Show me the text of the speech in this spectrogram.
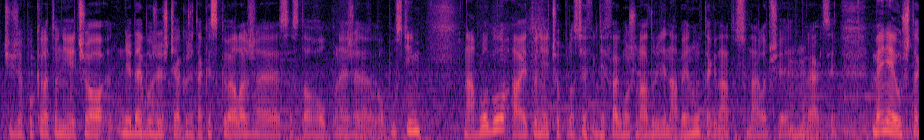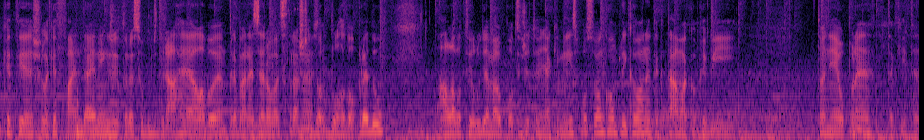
Čiže pokiaľ je to niečo, nedaj Bože ešte akože také skvelé, že sa z toho úplne že opustím na blogu a je to niečo proste, kde fakt môžu na druhý deň nabehnúť, tak na to sú najlepšie Mhm. mm-hmm. reakcie. Menej už také tie všelijaké fine dining, že ktoré sú buď drahé, alebo len treba rezervovať strašne No, do, dlho dopredu, alebo tí ľudia majú pocit, že to je nejakým iným spôsobom komplikované, tak tam ako keby to nie je úplne taký ten...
